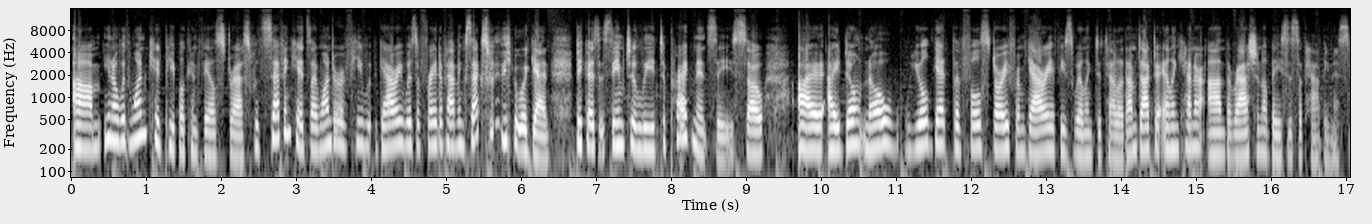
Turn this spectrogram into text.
Um, you know, with one kid, people can feel stress. With seven kids, I wonder if he, Gary was afraid of having sex with you again because it seemed to lead to pregnancy. So I, I don't know. You'll get the full story from Gary if he's willing to tell it. I'm Dr. Ellen Kenner on the rational basis of happiness.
